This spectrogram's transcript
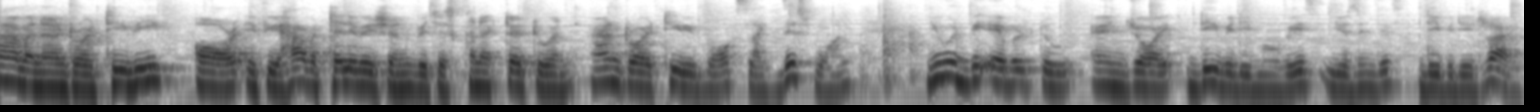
Have an Android TV or if you have a television which is connected to an Android TV box like this one, you would be able to enjoy DVD movies using this DVD drive.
